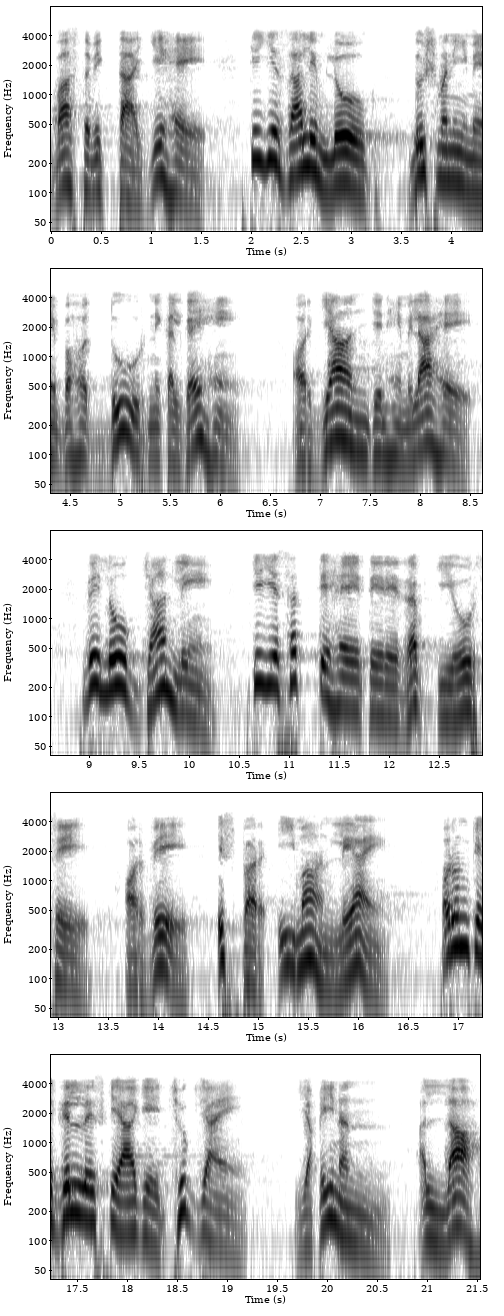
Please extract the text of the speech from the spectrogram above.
वास्तविकता ये है कि ये जालिम लोग दुश्मनी में बहुत दूर निकल गए हैं और ज्ञान जिन्हें मिला है, वे लोग जान लें कि ये सत्य है तेरे रब की ओर से और वे इस पर ईमान ले आए और उनके दिल इसके आगे झुक जाएँ। यकीनन, अल्लाह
